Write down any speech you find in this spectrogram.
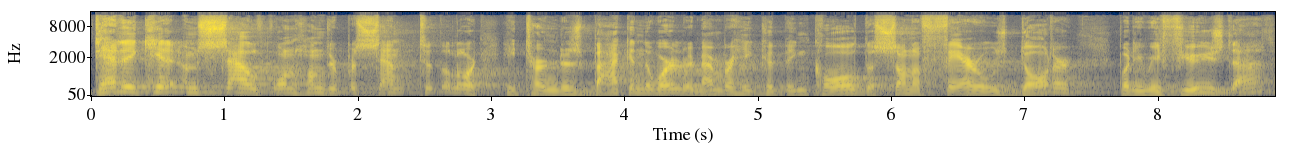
dedicated himself 100% to the Lord. He turned his back in the world. Remember, he could have been called the son of Pharaoh's daughter, but he refused that.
